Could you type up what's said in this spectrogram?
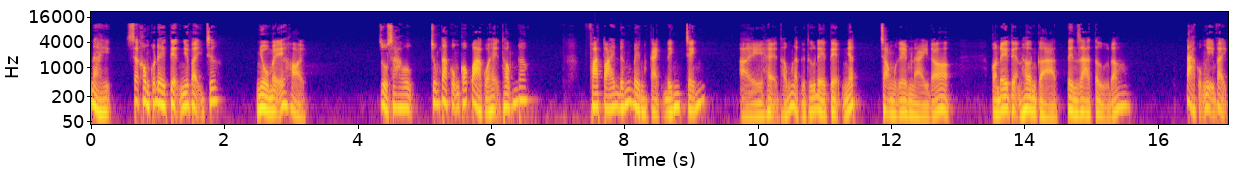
Này, sẽ không có đề tiện như vậy chứ? Nhù mễ hỏi. Dù sao, chúng ta cũng có quà của hệ thống đâu. Phá toái đứng bên cạnh đính chính. Ấy, hệ thống là cái thứ đề tiện nhất trong game này đó. Còn đề tiện hơn cả tên gia tử đó. Ta cũng nghĩ vậy.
